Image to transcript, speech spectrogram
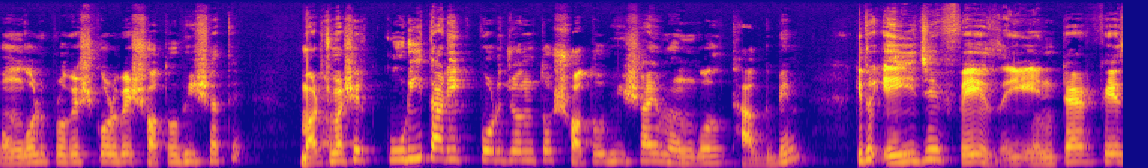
মঙ্গল প্রবেশ করবে শতভিসাতে মার্চ মাসের কুড়ি তারিখ পর্যন্ত শতভিসায় মঙ্গল থাকবেন। কিন্তু এই যে ফেজ এই এন্টায়ার ফেজ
